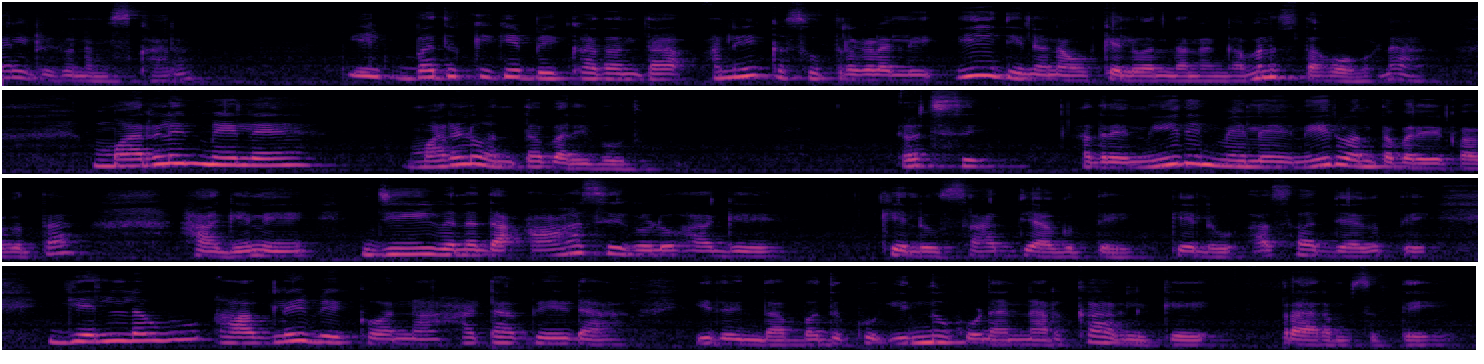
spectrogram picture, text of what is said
ಎಲ್ರಿಗೂ ನಮಸ್ಕಾರ. ಈ ಬದುಕಿಗೆ ಬೇಕಾದಂಥ ಅನೇಕ ಸೂತ್ರಗಳಲ್ಲಿ ಈ ದಿನ ನಾವು ಕೆಲವೊಂದನ್ನು ಗಮನಿಸ್ತಾ ಹೋಗೋಣ. ಮರಳಿನ ಮೇಲೆ ಮರಳು ಅಂತ ಬರಿಬೋದು ಯೋಚಿಸಿ. ಆದರೆ ನೀರಿನ ಮೇಲೆ ನೀರು ಅಂತ ಬರೆಯೋಕ್ಕಾಗುತ್ತಾ? ಹಾಗೆಯೇ ಜೀವನದ ಆಸೆಗಳು ಹಾಗೆ ಕೆಲವು ಸಾಧ್ಯ ಆಗುತ್ತೆ, ಕೆಲವು ಅಸಾಧ್ಯ ಆಗುತ್ತೆ. ಎಲ್ಲವೂ ಆಗಲೇಬೇಕು ಅನ್ನೋ ಹಠ ಬೇಡ. ಇದರಿಂದ ಬದುಕು ಇನ್ನೂ ಕೂಡ ನರಕ ಆಗಲಿಕ್ಕೆ ಪ್ರಾರಂಭಿಸುತ್ತೆ.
